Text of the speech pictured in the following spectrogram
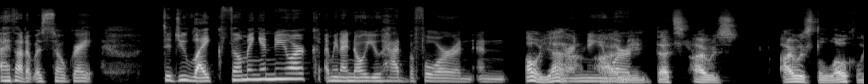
I thought it was so great. Did you like filming in new york? I mean i know you had before and and oh yeah. in new york. i mean that's i was i was the local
